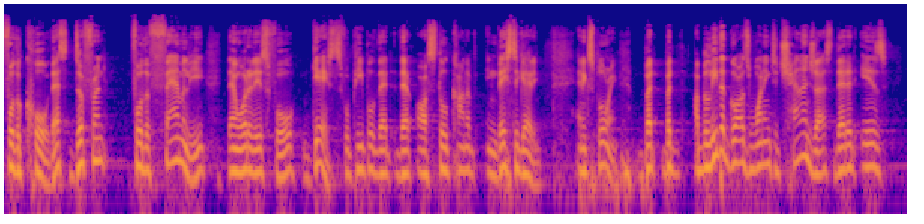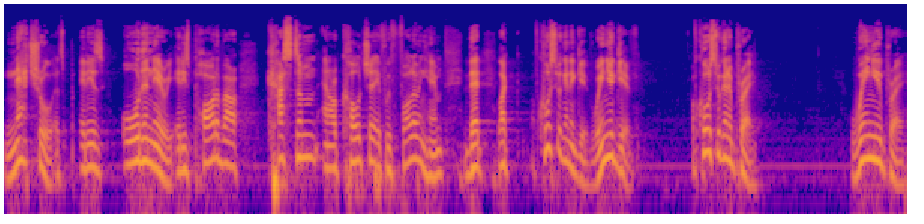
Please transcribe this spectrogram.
for the core. That's different for the family than what it is for guests, for people that, that are still kind of investigating and exploring. But, but I believe that God's wanting to challenge us that it is natural, it's, it is ordinary, it is part of our custom and our culture if we're following Him. That, like, of course we're going to give. When you give, of course we're going to pray. When you pray,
